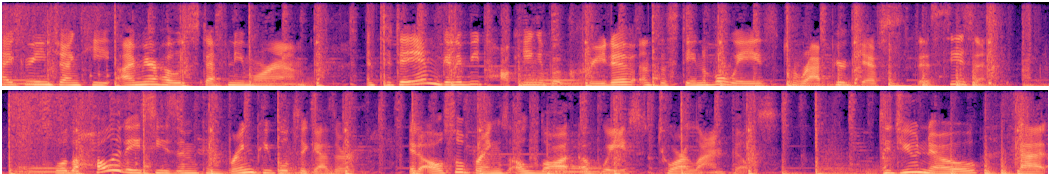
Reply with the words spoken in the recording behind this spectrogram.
Hi, Green Junkie. I'm your host, Stephanie Moram. And today I'm going to be talking about creative and sustainable ways to wrap your gifts this season. While the holiday season can bring people together, it also brings a lot of waste to our landfills. Did you know that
